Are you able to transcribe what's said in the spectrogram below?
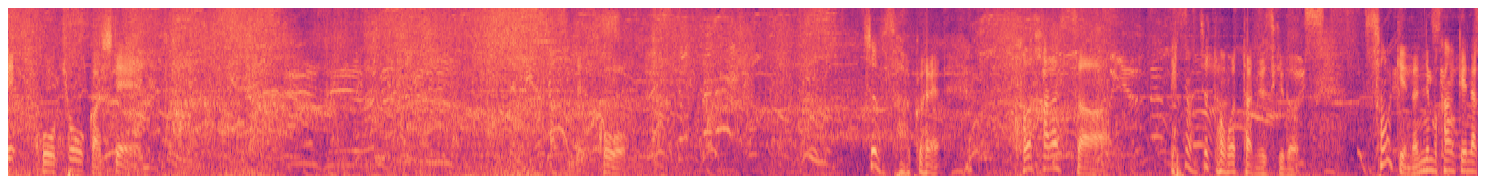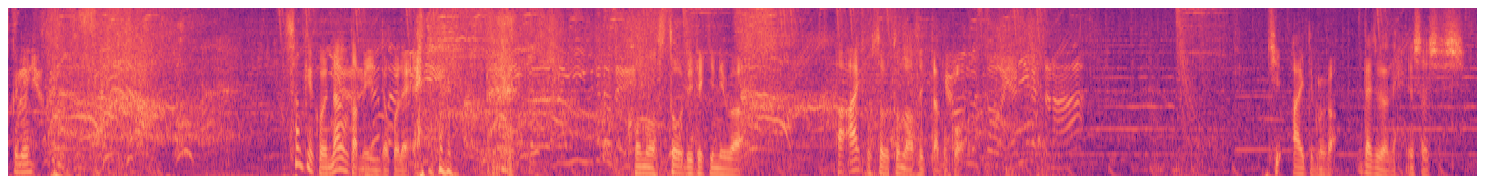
でこう強化してでこう。そういえばさこれこの話さ今ちょっと思ったんですけど孫権何にも関係なくね？孫権これ何のためにいいんだこれ？このストーリー的には。あアイテムそれ取るの忘れてたここ。アイテムが。大丈夫だね。よしよしよし。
